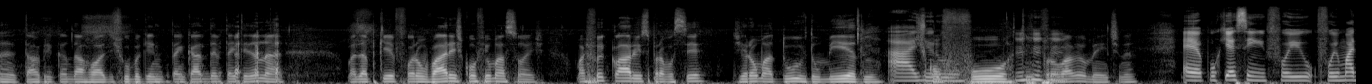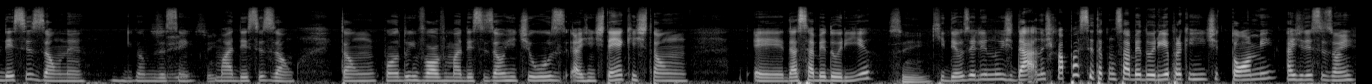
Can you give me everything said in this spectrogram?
tava brincando da Rosa, desculpa quem não tá em casa não deve estar entendendo nada. Mas é porque foram várias confirmações. Mas foi claro isso para você? Gerou uma dúvida, um medo, Ah, desconforto, Uhum. provavelmente, né? É, porque assim, foi, foi uma decisão, né? Digamos Sim, assim. sim. Uma decisão. Então, quando envolve uma decisão, a gente usa. A gente tem a questão é, da sabedoria, Sim. que Deus ele nos dá, nos capacita com sabedoria para que a gente tome as decisões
